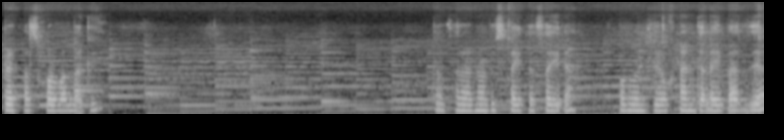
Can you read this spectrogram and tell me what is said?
ব্রেকফাস্ট করবার লাগে তো তারা নুডলস খাইতে চাইরা বলবেন যে ওখানে দিলাই বাজিয়া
